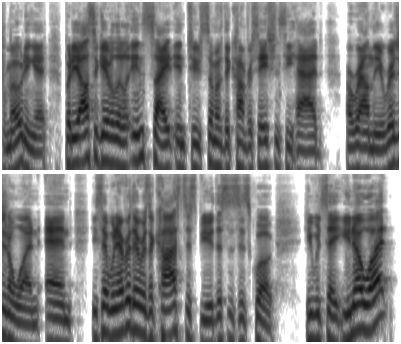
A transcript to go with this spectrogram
promoting it, but he also gave a little insight into some of the conversations he had around the original one. And he said, whenever there was a cost dispute, this is his quote, he would say, You know what?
